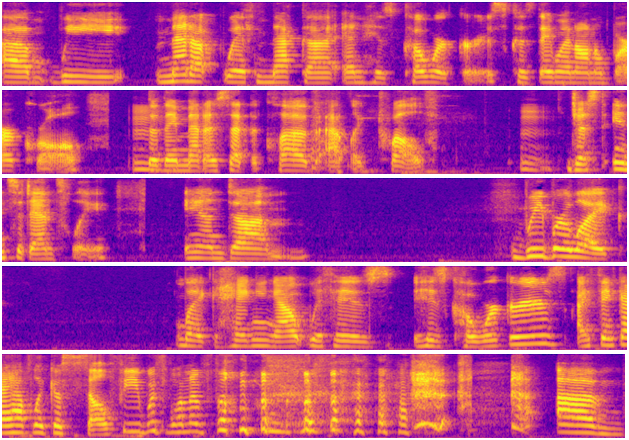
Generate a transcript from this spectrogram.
um we met up with mecca and his coworkers because they went on a bar crawl so Mm. they met us at the club at like 12 Mm. just incidentally and um we were like like hanging out with his his coworkers. I think I have like a selfie with one of them. um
